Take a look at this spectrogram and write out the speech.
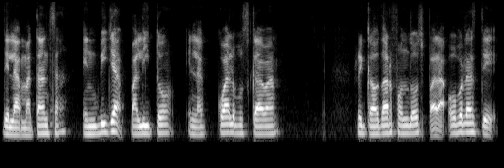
de la Matanza en Villa Palito, en la cual buscaba recaudar fondos para obras de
